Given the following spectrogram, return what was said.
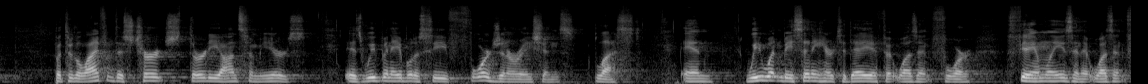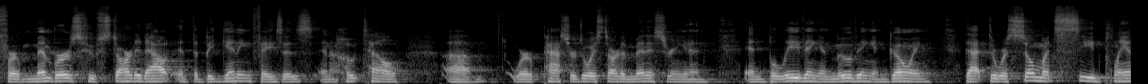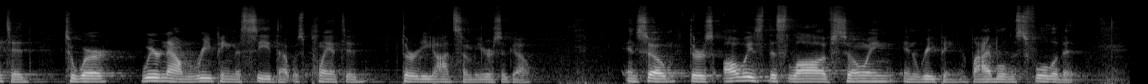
but through the life of this church, 30 odd some years, is we've been able to see four generations blessed. And we wouldn't be sitting here today if it wasn't for families and it wasn't for members who started out at the beginning phases in a hotel um, where Pastor Joy started ministering in and believing and moving and going, that there was so much seed planted to where we're now reaping the seed that was planted 30 odd some years ago. And so there's always this law of sowing and reaping. The Bible is full of it.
